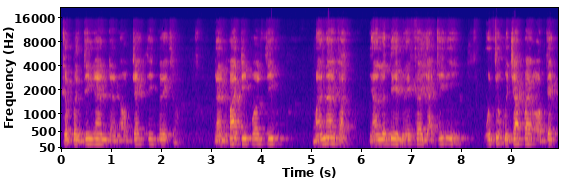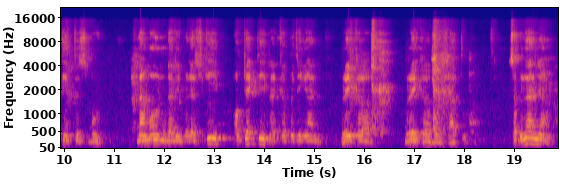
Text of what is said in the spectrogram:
kepentingan dan objektif mereka dan parti politik manakah yang lebih mereka yakini untuk mencapai objektif tersebut. Namun daripada segi objektif dan kepentingan mereka mereka bersatu. Sebenarnya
